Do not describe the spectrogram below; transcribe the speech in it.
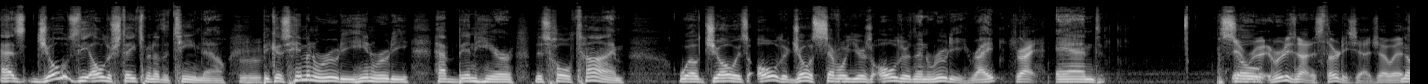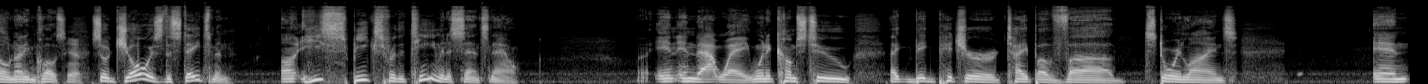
as Joe's the older statesman of the team now, because him and Rudy, he and Rudy have been here this whole time. Well, Joe is older. Joe is several years older than Rudy, right? Right. And so yeah, Rudy's not in his 30s yet. Joe is. no, not even close. Yeah. So Joe is the statesman. Uh, he speaks for the team in a sense now. Uh, In in that way, when it comes to like big picture type of uh, storylines, and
